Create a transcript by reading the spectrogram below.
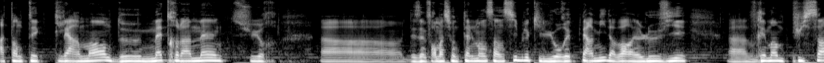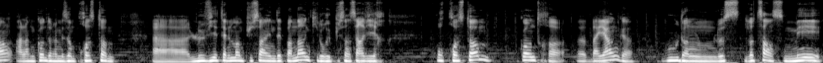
a tenté clairement de mettre la main sur euh, des informations tellement sensibles qui lui auraient permis d'avoir un levier euh, vraiment puissant à l'encontre de la maison Prostom. Euh, levier tellement puissant et indépendant qu'il aurait pu s'en servir pour Prostom contre euh, Bayang ou dans l'autre sens. Mais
